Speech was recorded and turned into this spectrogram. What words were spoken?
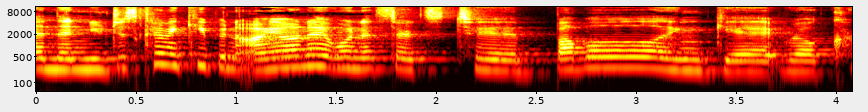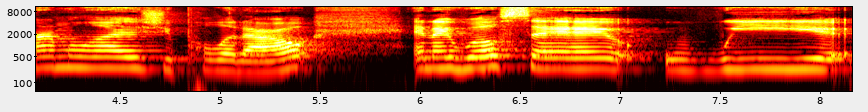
And then you just kind of keep an eye on it when it starts to bubble and get real caramelized. You pull it out. And I will say, we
